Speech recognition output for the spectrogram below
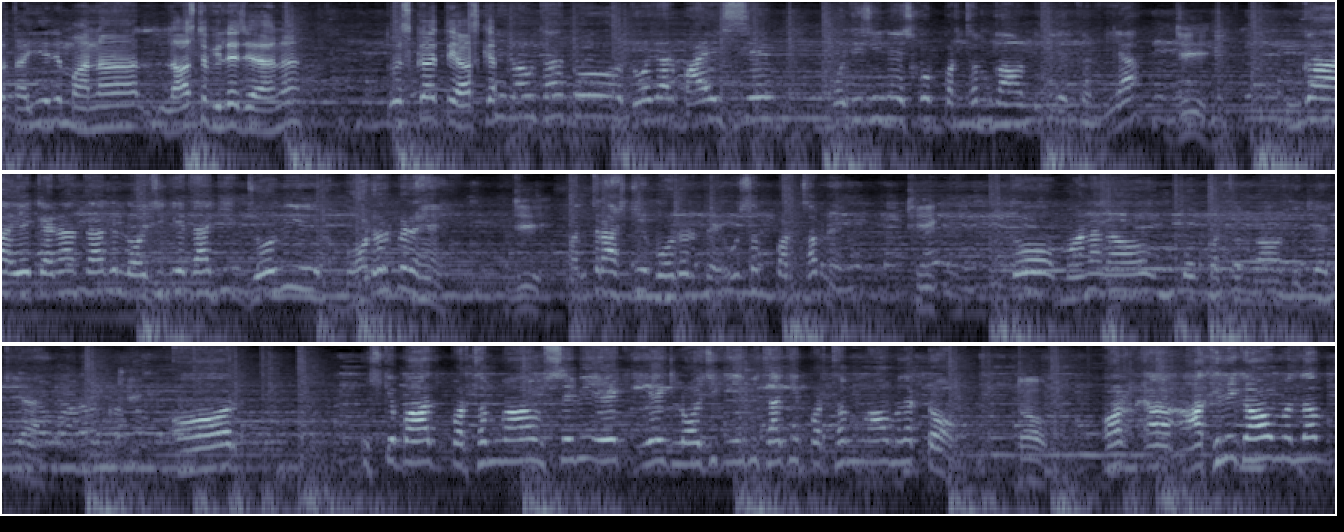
बताइए जो माना लास्ट विलेज है ना? तो इसका इतिहास क्या गाँव था तो 2022 से मोदी जी ने इसको प्रथम गाँव डिक्लेयर कर दिया। जी। उनका ये कहना था कि लॉजिक ये था कि जो भी बॉर्डर पर हैं जी। अंतर्राष्ट्रीय बॉर्डर पे वो सब प्रथम है ठीक। तो माना गाँव को प्रथम गाँव डिक्लेयर किया है। और उसके बाद प्रथम गाँव से भी एक एक लॉजिक ये भी था कि प्रथम गाँव मतलब टॉप टॉप और आखिरी गाँव मतलब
